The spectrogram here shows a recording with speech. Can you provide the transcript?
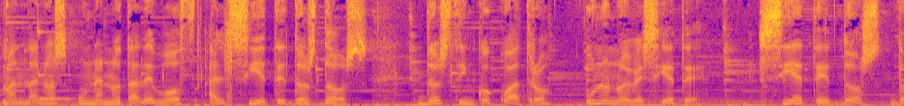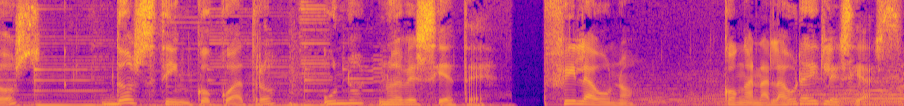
Mándanos una nota de voz al 722-254-197. 722-254-197. Fila 1. Con Ana Laura Iglesias.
